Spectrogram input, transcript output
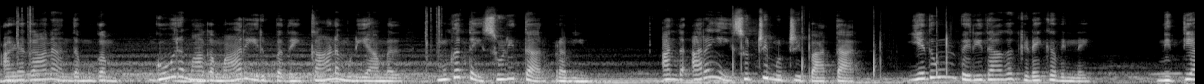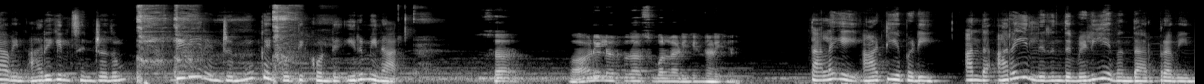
அழகான அந்த முகம் கோரமாக மாறியிருப்பதை காண முடியாமல் முகத்தை சுழித்தார் பிரவீன். அந்த அறையை சுற்றி முற்றி பார்த்தார். எதுவும் பெரிதாக கிடைக்கவில்லை. நித்யாவின் அருகில் சென்றதும் திடீரென்று மூக்கை பொத்திக்கொண்டு இருமினார். சார் பாடியில் இருப்பதா சுபல் அடிக்கன்னு நினைக்கிறேன் தலையை ஆட்டியபடி அந்த அறையிலிருந்து வெளியே வந்தார் பிரவீன்.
